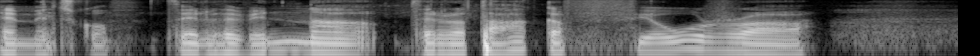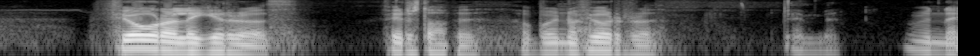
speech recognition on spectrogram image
Einmitt sko. Þeir eru þeir vinna, þeir eru að taka fjóra fjóra leiki röð fyrir stoppið, það er búin að fjóri röð. Einmitt. vinna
